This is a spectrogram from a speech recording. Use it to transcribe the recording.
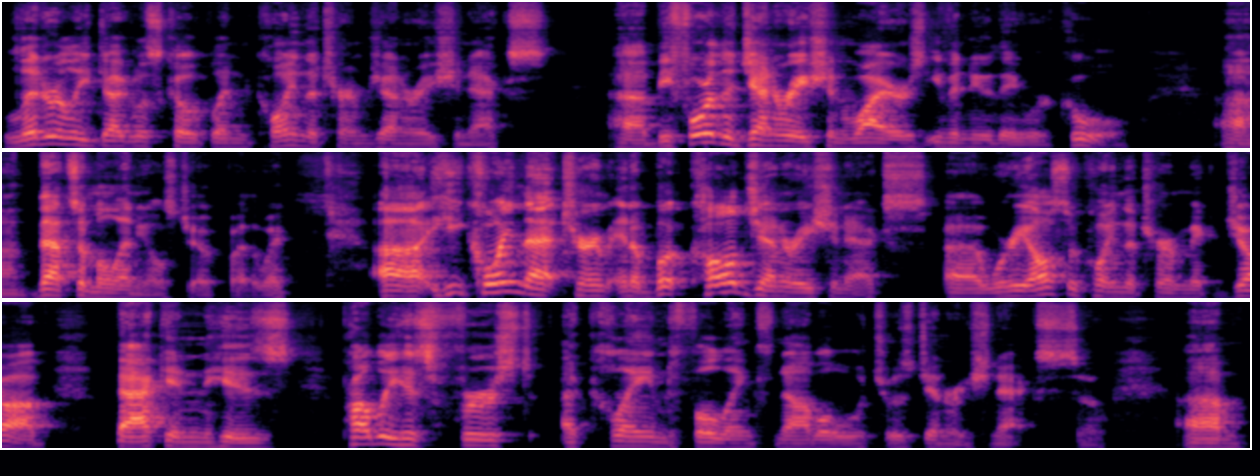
literally Douglas Coupland coined the term Generation X uh, before the Generation Wires even knew they were cool. Uh, that's a millennials joke, by the way. Uh, he coined that term in a book called Generation X, uh, where he also coined the term McJob back in his probably his first acclaimed full length novel, which was Generation X. So um,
